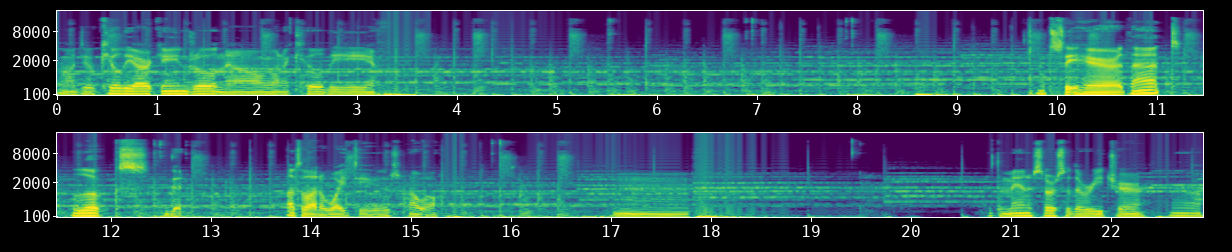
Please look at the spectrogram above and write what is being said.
We want to do kill the Archangel. No, we want to kill the... Let's see here. That looks good. That's a lot of white to use. Oh well. Hmm. the mana source of the Reacher. Well,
